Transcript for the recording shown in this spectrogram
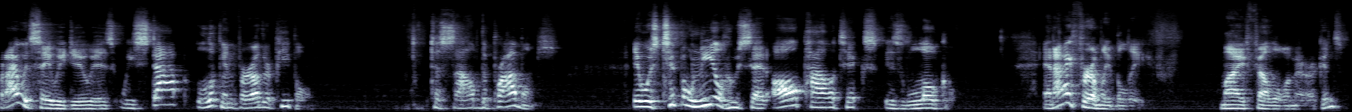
What I would say we do is we stop looking for other people to solve the problems. It was Tip O'Neill who said all politics is local. And I firmly believe my fellow Americans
